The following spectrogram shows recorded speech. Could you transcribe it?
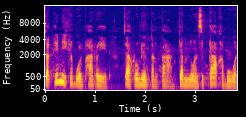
จัดให้มีขบวนพาเหรดจากโรงเรียนต่างๆจำนวน 19 ขบวน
